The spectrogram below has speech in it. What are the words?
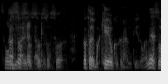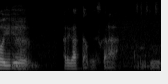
そういうあれだあそうそうったわけだそうそうそう。例えば、京王閣なんていうのはね、そういう、あれがあったわけですから。うん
